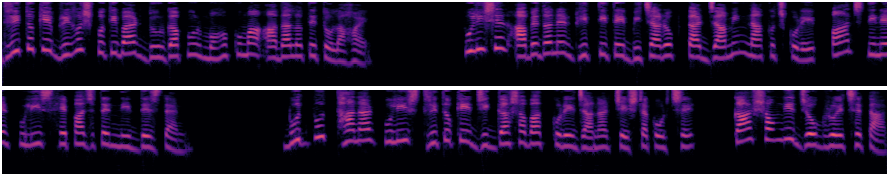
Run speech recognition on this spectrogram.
ধৃতকে বৃহস্পতিবার দুর্গাপুর মহকুমা আদালতে তোলা হয়। পুলিশের আবেদনের ভিত্তিতে বিচারক তার জামিন নাকচ করে পাঁচ দিনের পুলিশ হেফাজতের নির্দেশ দেন। বুদবুদ থানার পুলিশ ধৃতকে জিজ্ঞাসাবাদ করে জানার চেষ্টা করছে, কার সঙ্গে যোগ রয়েছে তার।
